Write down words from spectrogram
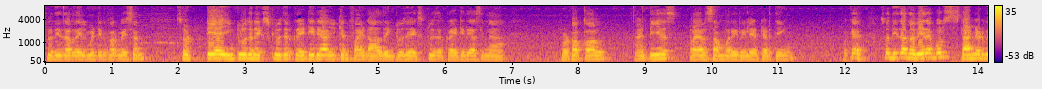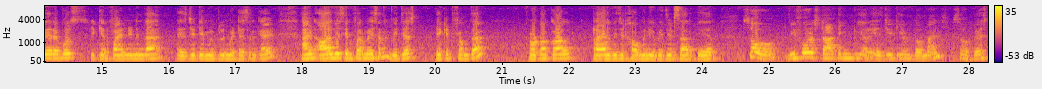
So these are the element information. So ti inclusion exclusion criteria. You can find all the inclusion exclusion criteria in a protocol and ts trial summary related thing. Okay? So these are the variables standard variables you can find it in the sdtm implementation guide. And all this information we just take it from the protocol trial visit how many visits are there. So before starting your sdtm domains so best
